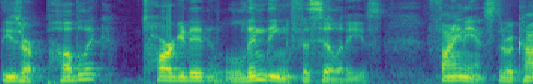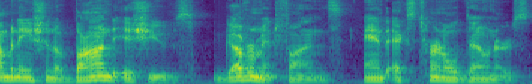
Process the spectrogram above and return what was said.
These are public targeted lending facilities financed through a combination of bond issues, government funds, and external donors.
